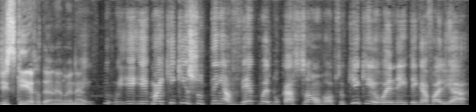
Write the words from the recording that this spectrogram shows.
de esquerda, né, no Enem. Mas o que, que isso tem a ver com educação, Robson? O que, que o Enem tem que avaliar?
